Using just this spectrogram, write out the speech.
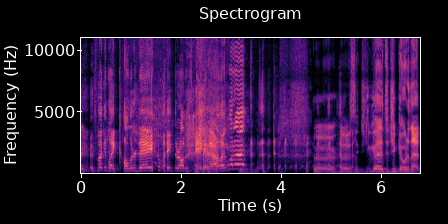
it's fucking like color day. Like they're all just hanging out. Like, what up? uh, was like, did you guys, did you go to that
